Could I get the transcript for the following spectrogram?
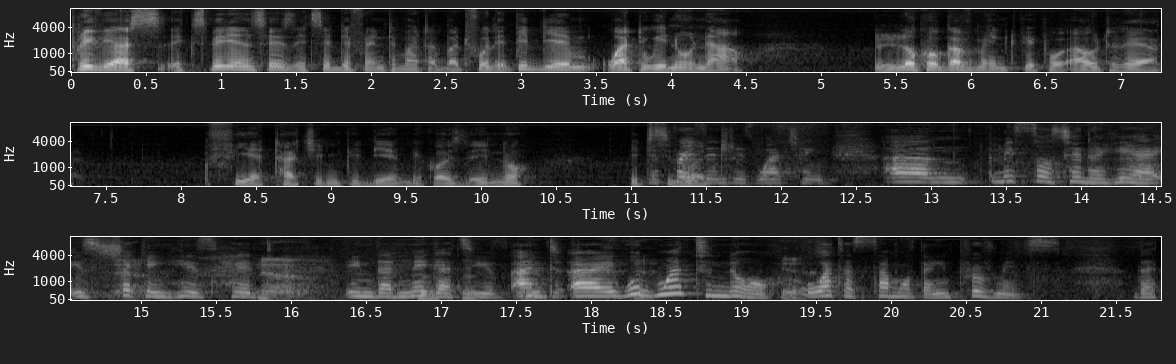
previous experiences, it's a different matter. But for the PDM, what we know now, local government people out there fear touching PDM because they know it's the not. president is watching. Um, Mr. Ochieno here is shaking his head No. in the negative, and I would want to know Yes. what are some of the improvements that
